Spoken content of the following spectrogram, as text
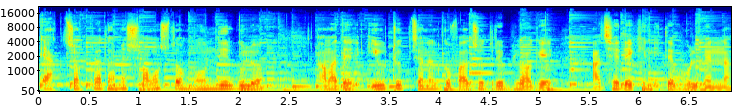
এক চক্রাধামের সমস্ত মন্দিরগুলো আমাদের ইউটিউব চ্যানেল গোপাল চৌধুরী ব্লগে আছে দেখে নিতে ভুলবেন না।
